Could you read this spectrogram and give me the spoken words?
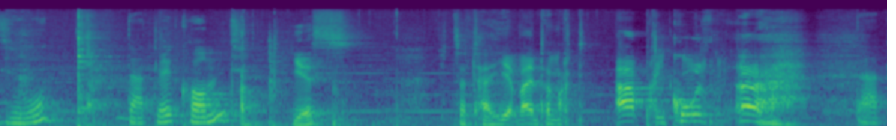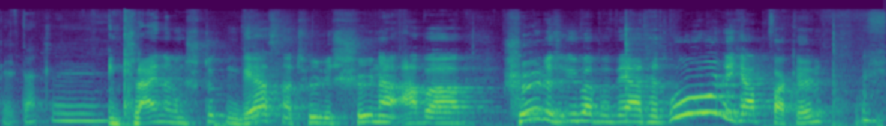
So, Dattel kommt. Yes. Ich zerteile hier weiter noch die Aprikosen. Ah. Dattel, Dattel. In kleineren Stücken wäre es natürlich schöner, aber schön ist überbewertet. Uh, nicht abfackeln.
